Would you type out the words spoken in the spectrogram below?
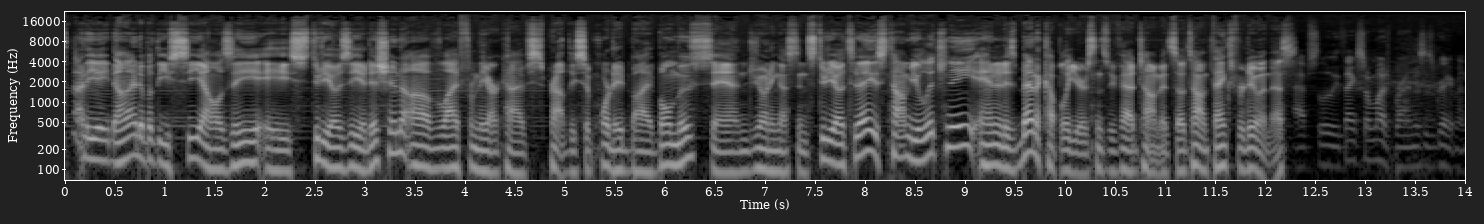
It's 98.9 WCLZ, a Studio Z edition of Live from the Archives, proudly supported by Bull Moose. And joining us in studio today is Tom Ulichny, and it has been a couple of years since we've had Tom. And so, Tom, thanks for doing this. Absolutely. Thanks so much, Brian. This is great, man.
